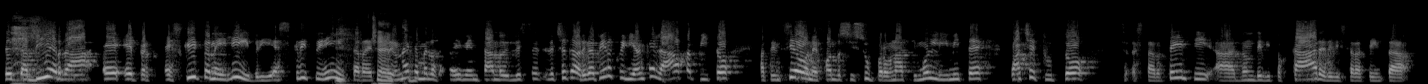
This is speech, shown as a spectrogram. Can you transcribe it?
della birra è, è, per, è, scritto nei libri, è scritto in internet, certo. non è che me lo sto inventando, cercavo di capire, quindi anche là ho capito, attenzione, quando si supera un attimo il limite, qua c'è tutto, stare attenti, a, non devi toccare, devi stare attenta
